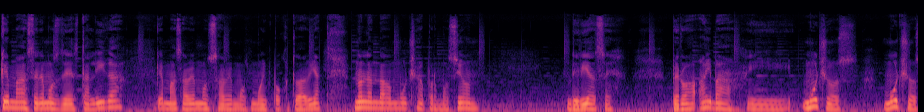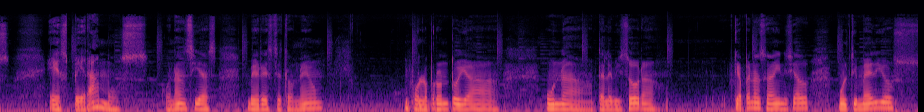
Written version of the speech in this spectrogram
¿Qué más tenemos de esta liga? ¿Qué más sabemos? Sabemos muy poco todavía. No le han dado mucha promoción diríase. Pero ahí va y muchos, muchos esperamos con ansias ver este torneo. Por lo pronto ya una televisora que apenas ha iniciado multimedios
